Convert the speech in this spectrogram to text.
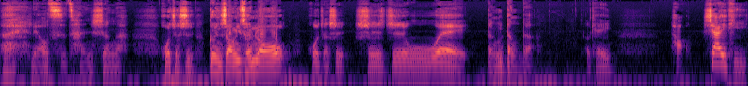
唉了此残生啊，或者是更上一层楼，或者是食之无味等等的。OK，好，下一题。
